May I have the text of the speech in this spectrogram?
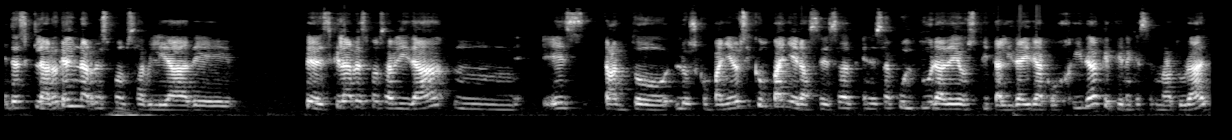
Entonces, claro que hay una responsabilidad de... Pero es que la responsabilidad mm, es tanto los compañeros y compañeras en esa, en esa cultura de hospitalidad y de acogida, que tiene que ser natural,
